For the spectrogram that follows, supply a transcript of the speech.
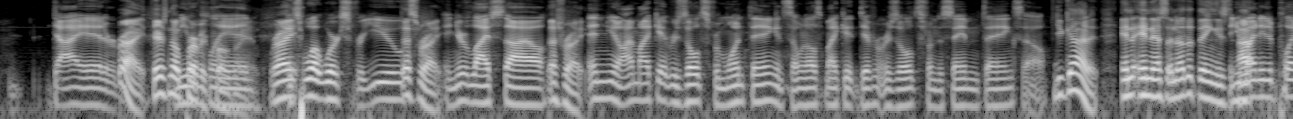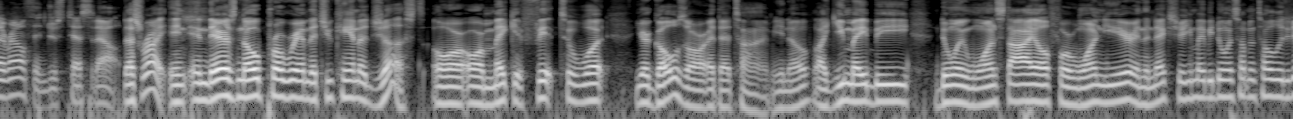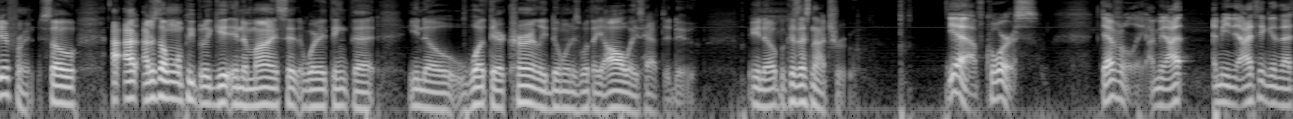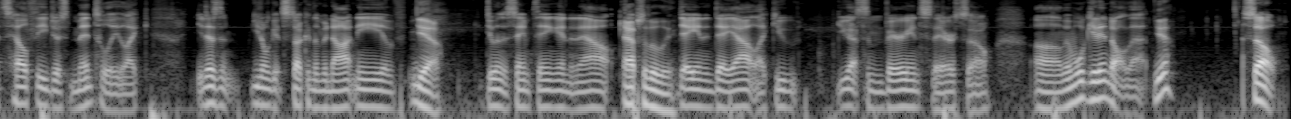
diet or Right. There's no perfect plan. program. Right. It's what works for you. That's right. And your lifestyle. That's right. and you know, I might get results from one thing, and someone else might get different results from the same thing. So, You got it. And and that's another thing is and you I- might need to play around with it and just test it out. That's right. And and there's no program that you can't adjust or or make it fit to what your goals are at that time, you know? Like you may be doing one style for one year and the next year you may be doing something totally different. So I, I just don't want people to get in the mindset where they think that, you know, what they're currently doing is what they always have to do. You know, because that's not true. Yeah, of course, definitely. I mean, I, I mean, I think that's healthy just mentally. Like, it doesn't, you don't get stuck in the monotony of Yeah. doing the same thing in and out, Absolutely. day in and day out. Like you, you got some variance there. So, um, and we'll get into all that. Yeah. So,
